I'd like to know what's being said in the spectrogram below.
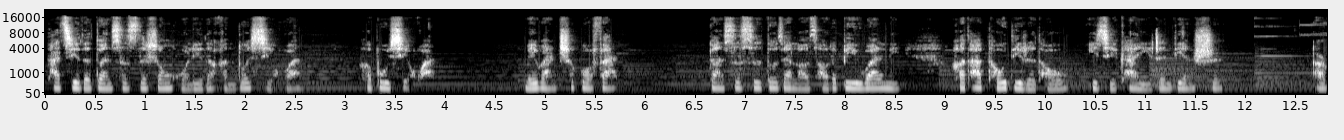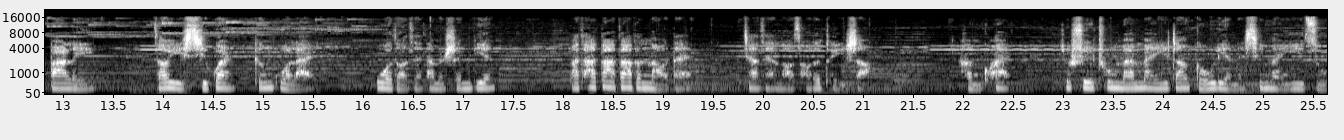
他记得段思思生活里的很多喜欢和不喜欢。每晚吃过饭，段思思都在老曹的臂弯里，和他头抵着头一起看一阵电视，而芭蕾早已习惯跟过来，卧倒在他们身边，把他大大的脑袋。架在老曹的腿上，很快就睡出满满一张狗脸的心满意足。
